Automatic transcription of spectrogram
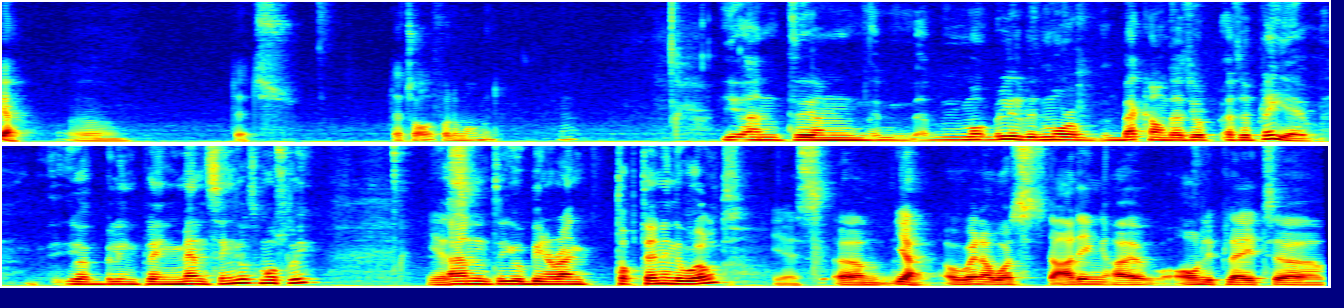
yeah, um, that's that's all for the moment. Yeah, and um, a little bit more background as your as a player. You have been playing men's singles mostly. Yes. And you've been ranked top 10 in the world. Yes. Um, yeah. When I was starting, I only played uh,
